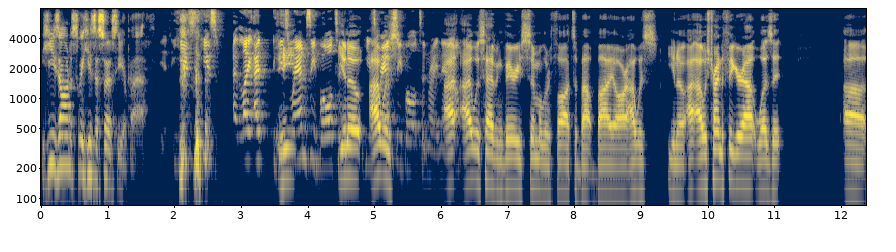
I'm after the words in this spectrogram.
he's honestly, he's a sociopath. He's he's like I, he's He- Ramsay Bolton. you know, he's I was- Ramsay Bolton right now. I, I was having very similar thoughts about Byar. I was, you know, I, I was trying to figure out was it, uh,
